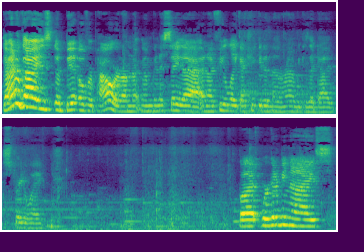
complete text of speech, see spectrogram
Dino Guy is a bit overpowered. I'm not. I'm gonna say that, and I feel like I should get another round because I died straight away. But we're gonna be nice.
